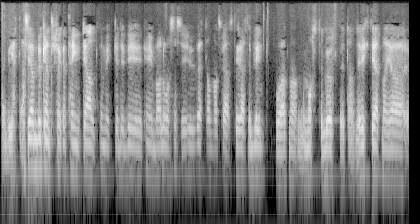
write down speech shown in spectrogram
jag vet alltså jag brukar inte försöka tänka allt för mycket. Det blir, kan ju bara låsa sig i huvudet om man ska stirra sig blind på att man måste gå upp. Utan det viktiga är att man gör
